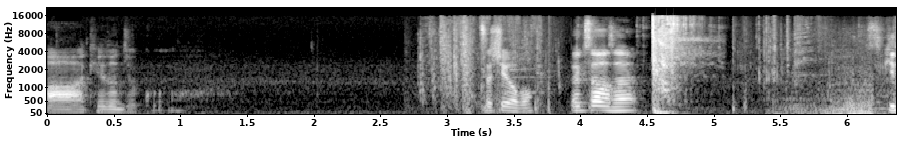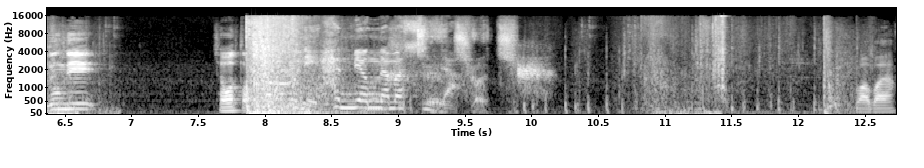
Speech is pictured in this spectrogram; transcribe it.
아 개던 잡고. 저 찍어봐. backside 기둥 뒤 잡았다. 적군이 한 명 남았습니다. 와봐요.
